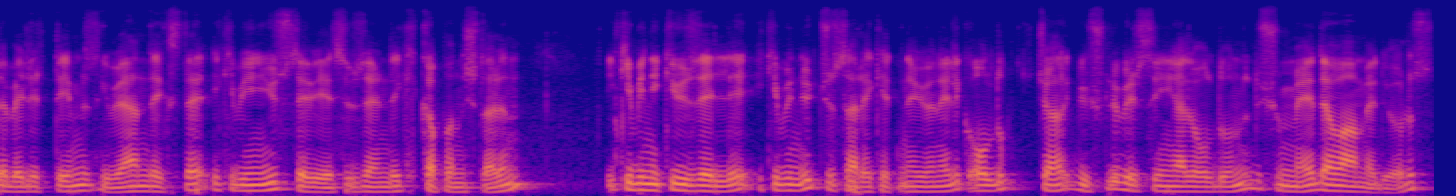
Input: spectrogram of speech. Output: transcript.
de belirttiğimiz gibi endekste 2100 seviyesi üzerindeki kapanışların 2250-2300 hareketine yönelik oldukça güçlü bir sinyal olduğunu düşünmeye devam ediyoruz.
